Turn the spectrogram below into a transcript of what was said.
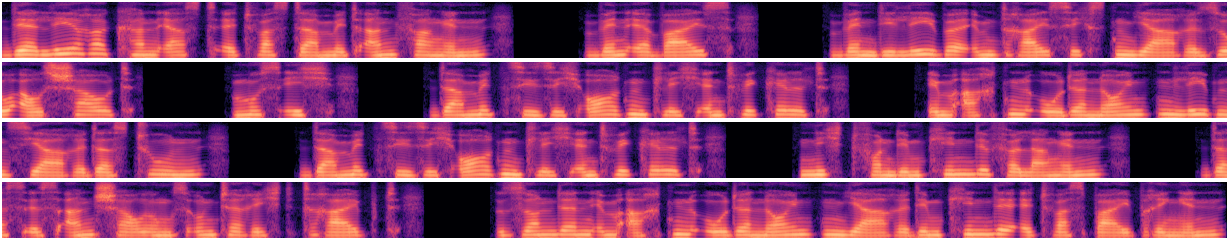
Der Lehrer kann erst etwas damit anfangen, wenn er weiß, wenn die Leber im 30. Jahre so ausschaut, muss ich, damit sie sich ordentlich entwickelt, im 8. oder 9. Lebensjahre das tun, damit sie sich ordentlich entwickelt, nicht von dem Kinde verlangen, dass es Anschauungsunterricht treibt, sondern im 8. oder 9. Jahre dem Kinde etwas beibringen,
